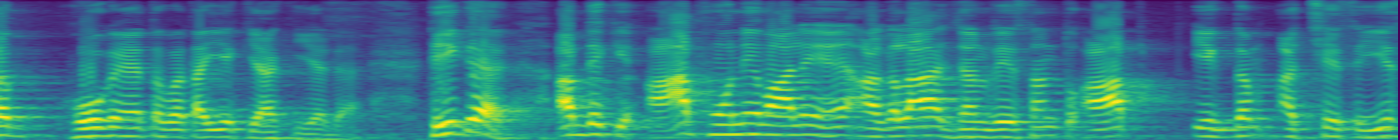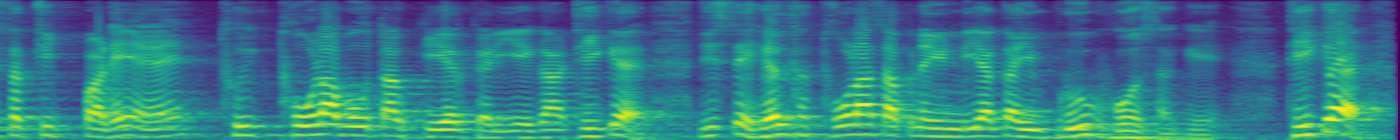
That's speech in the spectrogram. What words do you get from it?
सब हो गए हैं तो बताइए क्या किया जाए। ठीक है, अब देखिए, आप होने वाले हैं अगला जनरेशन तो आप एकदम अच्छे से। ये सब चीज़ पढ़े हैं थोड़ा बहुत आप केयर करिएगा, ठीक है? जिससे हेल्थ थोड़ा सा अपने इंडिया का इंप्रूव हो सके, ठीक है?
